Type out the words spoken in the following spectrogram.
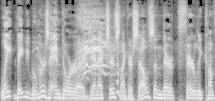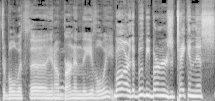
late baby boomers and or uh, Gen Xers like ourselves, and they're fairly comfortable with uh, you know burning the evil weed. Well, are the booby burners taking this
